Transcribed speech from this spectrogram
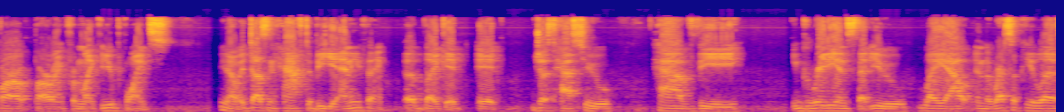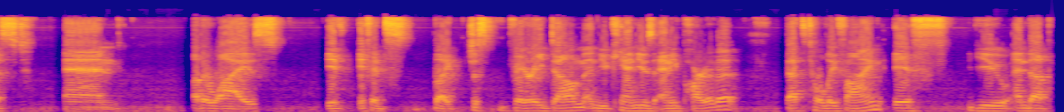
borrow, borrowing from like viewpoints you know it doesn't have to be anything Uh, like it it just has to have the ingredients that you lay out in the recipe list and otherwise if if it's like just very dumb and you can't use any part of it that's totally fine if you end up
